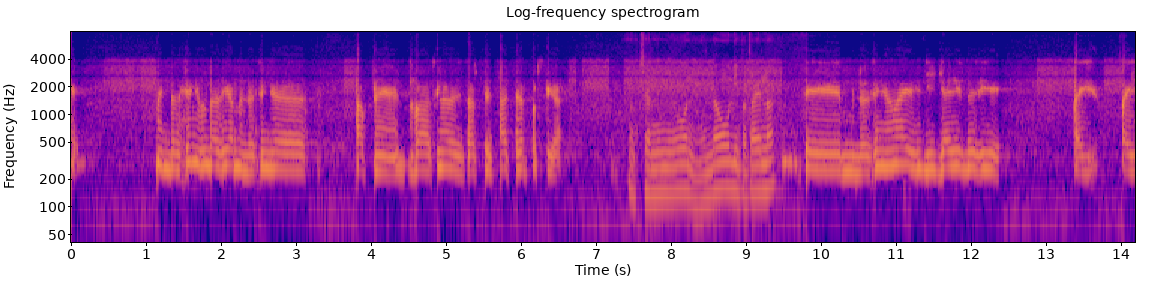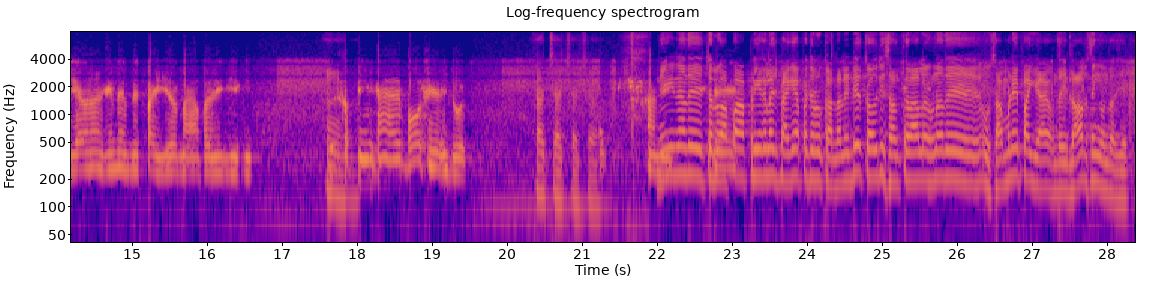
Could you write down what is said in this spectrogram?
ਮਹਿੰਦਰ ਸਿੰਘ ਹੁੰਦਾ ਸੀਗਾ ਮਹਿੰਦਰ ਸਿੰਘ ਆਪਣੇ ਦਰਬਾਰ ਸਿੰਘ ਦਾ ਸੱਚ ਸੱਚ ਦਾ ਪੁੱਤ ਸੀਗਾ ਅੱਛਾ ਨਹੀਂ ਨਹੀਂ ਉਹ ਨਹੀਂ ਨਾ ਉਹ ਨਹੀਂ ਪਤਾ ਇਹਨਾਂ। ਤੇ ਮਹਿੰਦਰ ਸਿੰਘ ਨਾਲ ਇੱਕ ਜੀਜਾ ਜੀ ਹੁੰਦੇ ਸੀ ਭਾਈ ਭਾਈ ਆ ਉਹਨਾਂ ਨੇ ਕਹਿੰਦੇ ਹੁੰਦੇ ਭਾਈ ਦਾ ਨਾਮ ਪਤਾ ਕੀ ਸੀ। ਪੀਰ ਖਾਨ ਬਹੁਤ ਸੀ ਅਸੀਂ ਦੋਸਤ। ਅੱਛਾ ਅੱਛਾ ਅੱਛਾ। ਨਹੀਂ ਇਹਨਾਂ ਦੇ ਚਲੋ ਆਪਾਂ ਆਪਣੀਆਂ ਗੱਲਾਂ 'ਚ ਪੈ ਗਏ ਆਪਾਂ ਚਲੋ ਕਾਲਾ ਲੈਂਦੇ ਚੌਧਰੀ ਸੰਤ ਲਾਲ ਉਹਨਾਂ ਦੇ ਉਹ ਸਾਹਮਣੇ ਭਾਈ ਆਇਆ ਹੁੰਦਾ ਸੀ ਲਾਭ ਸਿੰਘ ਹੁੰਦਾ ਸੀ ਇੱਕ।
